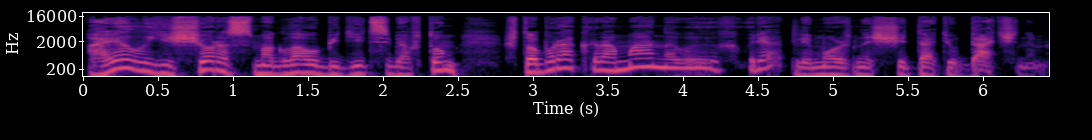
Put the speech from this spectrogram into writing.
а Элла еще раз смогла убедить себя в том, что брак Романовых вряд ли можно считать удачным.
